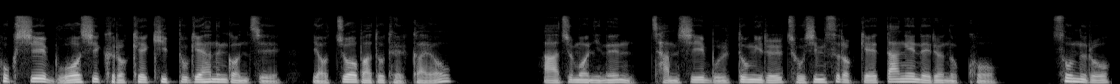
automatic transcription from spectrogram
혹시 무엇이 그렇게 기쁘게 하는 건지 여쭈어 봐도 될까요? 아주머니는 잠시 물동이를 조심스럽게 땅에 내려놓고 손으로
